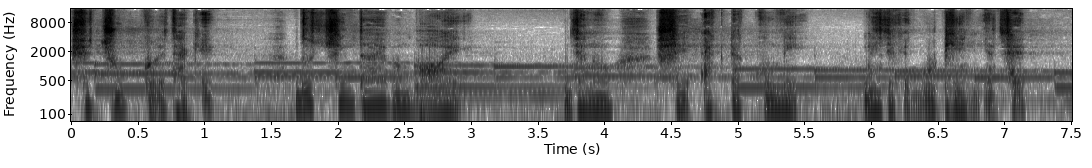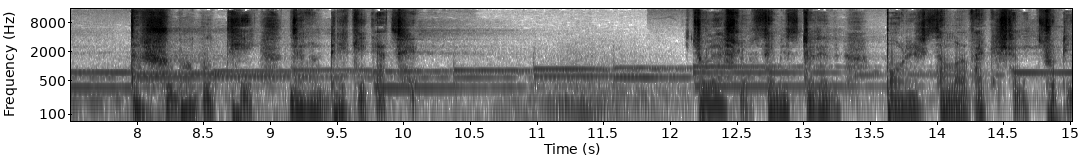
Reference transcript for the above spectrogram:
সে চুপ করে থাকে। দুশ্চিন্তা এবং ভয় যেন সে একটা কোণে নিজেকে গুটিয়ে নিয়েছে। তার শুভ বুদ্ধি যেন ঢেকে গেছে। চলে আসলো সেমিস্টারের পরের সামার ভ্যাকেশনের ছুটি।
